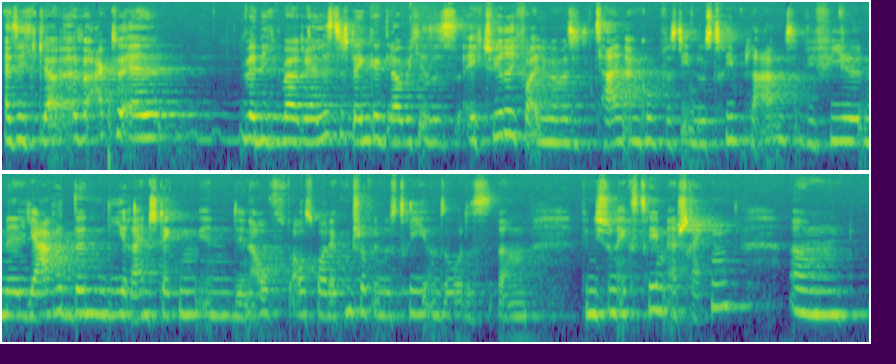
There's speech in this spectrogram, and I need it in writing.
also ich glaube, also aktuell wenn ich mal realistisch denke, glaube ich, ist es echt schwierig, vor allem wenn man sich die Zahlen anguckt, was die Industrie plant, wie viel Milliarden die reinstecken in den Auf Ausbau der Kunststoffindustrie und so. Das ähm, finde ich schon extrem erschreckend. Ähm,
